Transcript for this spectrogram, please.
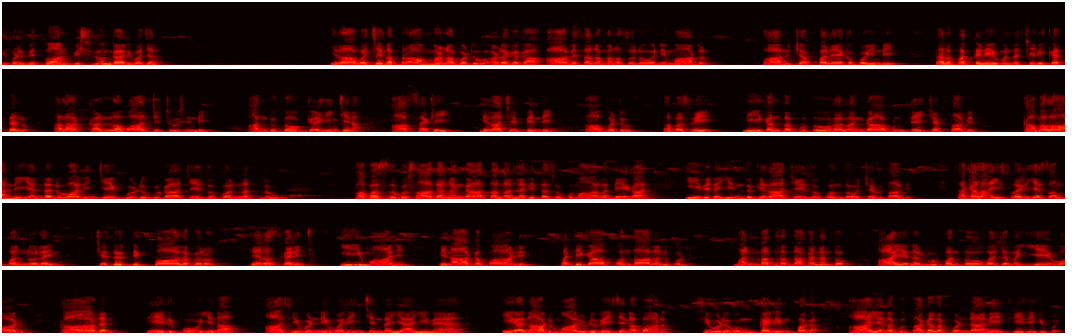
ఇప్పుడు విద్వాన్ విశ్వం గారి వచనం. ఇలా వచ్చిన బ్రాహ్మణ భటు అడగగా ఆమె తన మనసులోని మాట తాను చెప్పలేకపోయింది. తన పక్కనే ఉన్న చెలికత్తెను అలా కళ్ళ వాల్చి చూసింది. అందుతో గ్రహించిన ఆ సఖి ఇలా చెప్పింది. ఆ భటు తపస్వి నీకంత కుతూహలంగా ఉంటే చెప్తా కమలాన్ని ఎండను వారించే గొడుగుగా చేసుకొన్నట్లు తపస్సుకు సాధనంగా తన లలిత సుకుమార దేహాన్ని ఈవిడ ఎందుకు ఇలా చేసుకుందో చెబుతావి సకల ఐశ్వర్య సంపన్నులైన చతుర్దిక్పాలకులు తిరస్కరించి ఈ మాని పినాక పాణి పతిగా పొందాలనుకుంటు. మన్మథ దహనంతో ఆయన రూపంతో వశమయ్యేవాడు కాడని తేలిపోయిన ఆ శివుణ్ణి వరించిందయ్యా ఈమె. ఈనాడు మారుడు వేసిన బాణం శివుడు హుంకరింపగా ఆయనకు తగలకుండానే తిరిగిపోయి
